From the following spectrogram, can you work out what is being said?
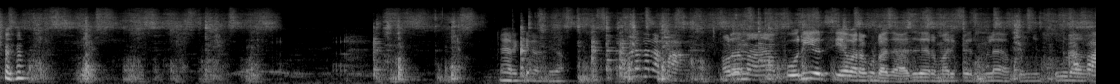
அரிசியாக வரக்கூடாது. அது வேற மாதிரி போயிரும்ல கொஞ்சம் சூடாக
